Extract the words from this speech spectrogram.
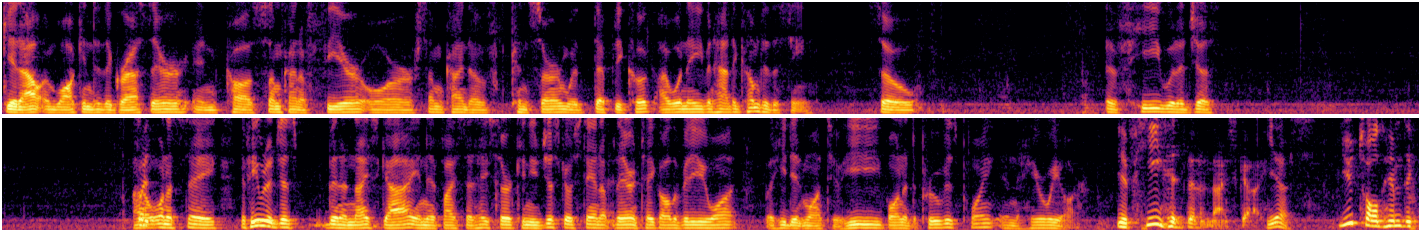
get out and walk into the grass there and cause some kind of fear or some kind of concern with Deputy Cook, I wouldn't have even had to come to the scene. So if he would have just I don't want to say if he would have just been a nice guy and if I said, "Hey sir, can you just go stand up there and take all the video you want?" but he didn't want to. He wanted to prove his point and here we are. If he had been a nice guy, Yes. you told him to,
